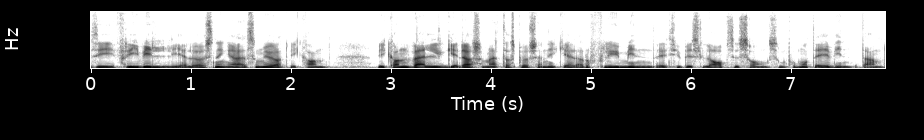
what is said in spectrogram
si, frivillige løsninger som gjør at vi kan vi kan velge dersom etterspørselen ikke er der, å fly mindre i typisk lavsesong, som på en måte er vinteren.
